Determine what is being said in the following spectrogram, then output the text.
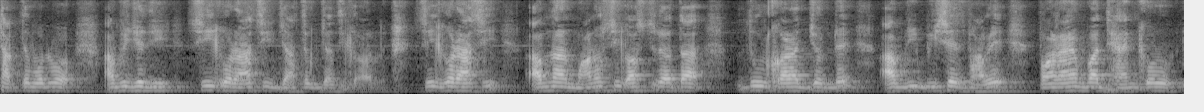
থাকতে বলব। আপনি যদি সিংহ রাশির জাতক জাতিকা হন, সিংহ রাশি আপনার মানসিক অস্থিরতা দূর করার জন্যে আপনি বিশেষভাবে প্রাণায়াম বা ধ্যান করুন।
